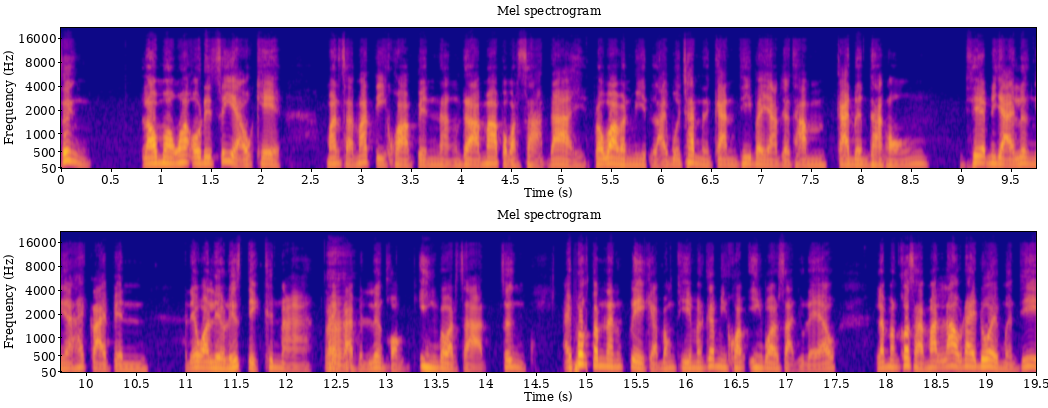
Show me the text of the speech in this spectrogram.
ซึ่งเรามองว่าโอเดซี่อะโอเค มันสามารถตีความเป็นหนังดราม่าประวัติศาสตร์ได้ เพราะว่ามันมีหลายเวอร์ชันเหมือนกันที่พยายามจะทำการเดินทางของเทพนิยายเรื่องเนี้ยให้กลายเป็นเรียกว่าเรียลลิสติกขึ้นมา ให้กลายเป็นเรื่องของอิงประวัติศาสตร์ ซึ่งไอ้พวกตำนานกรีกอะบางทีมันก็มีความอิงประวัติศาสตร์อยู่แล้ว แล้วมันก็สามารถเล่าได้ด้วยเหมือนที่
